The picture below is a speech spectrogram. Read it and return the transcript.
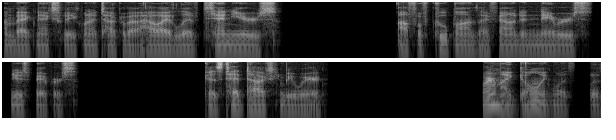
Come back next week when I talk about how I lived 10 years off of coupons I found in neighbors' newspapers. Because TED Talks can be weird. Where am I going with, with,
